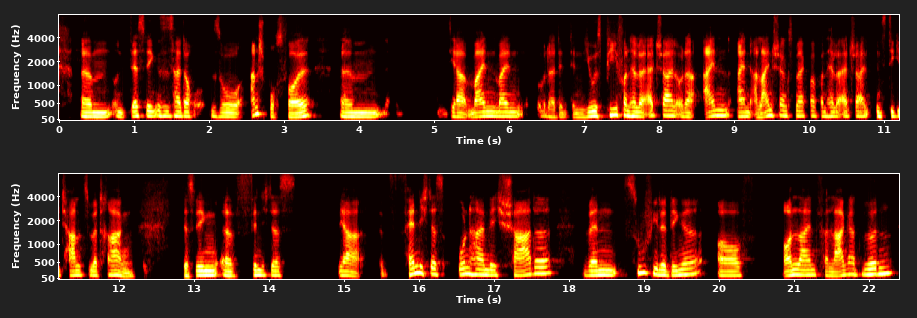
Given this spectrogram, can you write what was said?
ähm, und deswegen ist es halt auch so anspruchsvoll, ähm, ja, mein, mein, oder den, den USP von Hello Agile oder ein, ein Alleinstellungsmerkmal von Hello Agile ins Digitale zu übertragen. Deswegen äh, finde ich das, ja, fände ich das unheimlich schade, wenn zu viele Dinge auf online verlagert würden,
